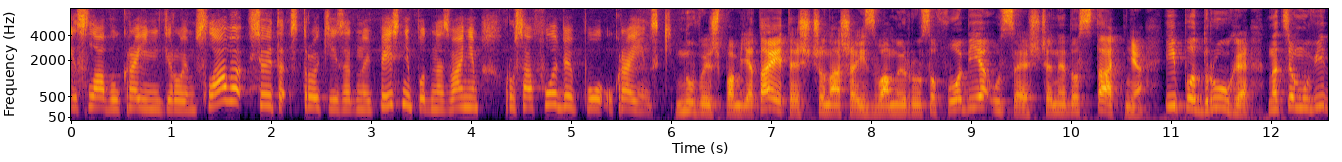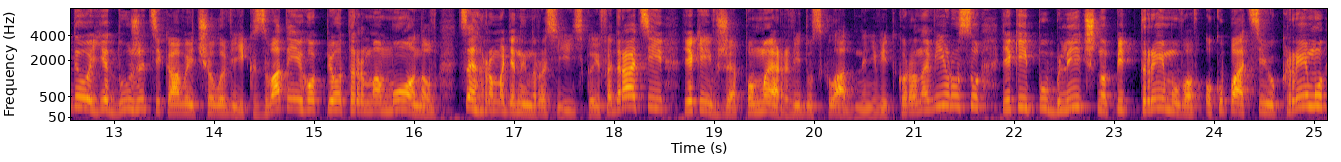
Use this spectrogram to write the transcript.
и «Слава Украине, героям слава» – все это стройки из одной песни под названием «Русофобия по-украински». Ну ви ж пам'ятаєте, що наша із вами русофобія усе ще недостатня. І по-друге, на цьому відео є дуже цікавий чоловік. Звати його Пьотр Мамонов. Це громадянин Російської Федерації, який вже помер від ускладнень від коронавірусу, який публічно підтримував окупацію Криму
